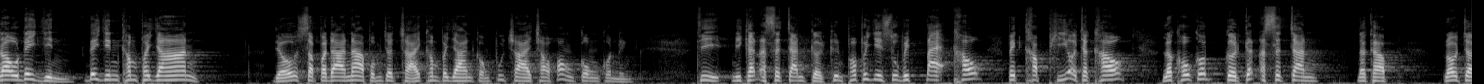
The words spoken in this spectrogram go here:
เราได้ยิน ได้ยินคำพยาน เดี๋ยวสัปดาห์หน้าผมจะฉายคำพยานของผู้ชายชาวฮ่องกงคนหนึ่งที่มีการอัศจรรย์เกิดขึ้น เพราะพระเยซูไปแตะเขาไปขับผีออกจากเขาแล้วเขาก็เกิดการอัศจรรย์นะครับ เราจะ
